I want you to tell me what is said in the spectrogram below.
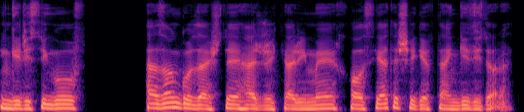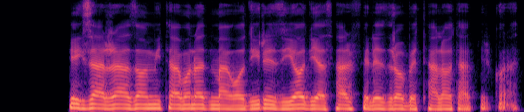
انگلیسی گفت از آن گذشته هجر کریمه خاصیت شگفتانگیزی دارد. یک ذره از آن می تواند مقادیر زیادی از هر فلز را به طلا تبدیل کند.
